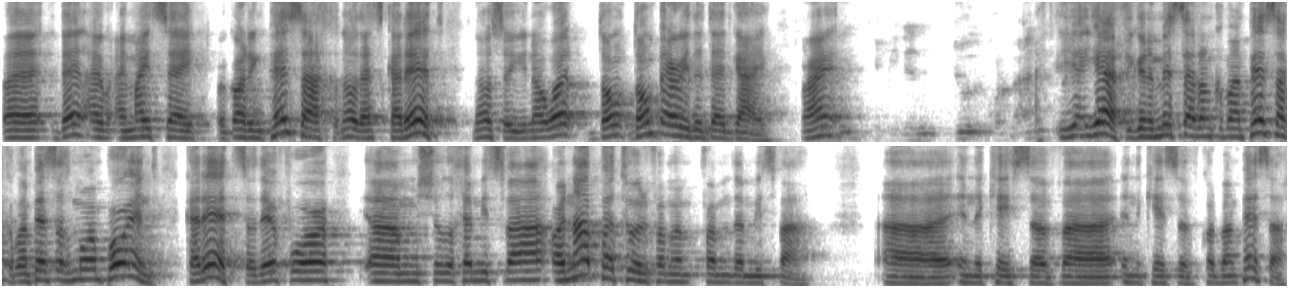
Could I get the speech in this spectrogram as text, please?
But then I, I might say regarding Pesach, no, that's karet. No, so you know what? Don't don't bury the dead guy, right? Yeah, yeah, if you're going to miss out on Korban Pesach, Korban Pesach is more important, karet. So therefore, um, mitzvah are not patur from, from the mitzvah uh, in the case of uh, in the case of Korban Pesach.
